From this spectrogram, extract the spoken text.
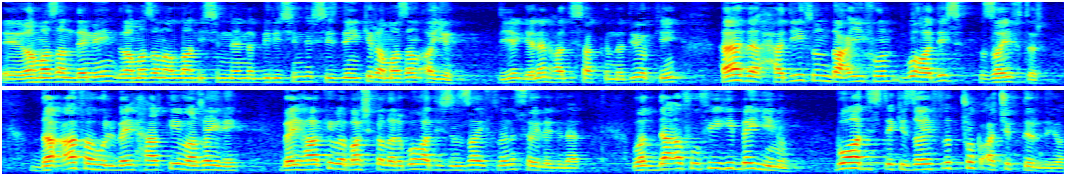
Ee, Ramazan demeyin. Ramazan Allah'ın isimlerinden bir isimdir. Siz deyin ki Ramazan ayı diye gelen hadis hakkında diyor ki Hâzâ hadîthun da'ifun Bu hadis zayıftır. Da'afahul beyhaki ve gayri Beyhaki ve başkaları bu hadisin zayıflığını söylediler. وَالدَّعَفُ ف۪يهِ بَيِّنٌ Bu hadisteki zayıflık çok açıktır diyor.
